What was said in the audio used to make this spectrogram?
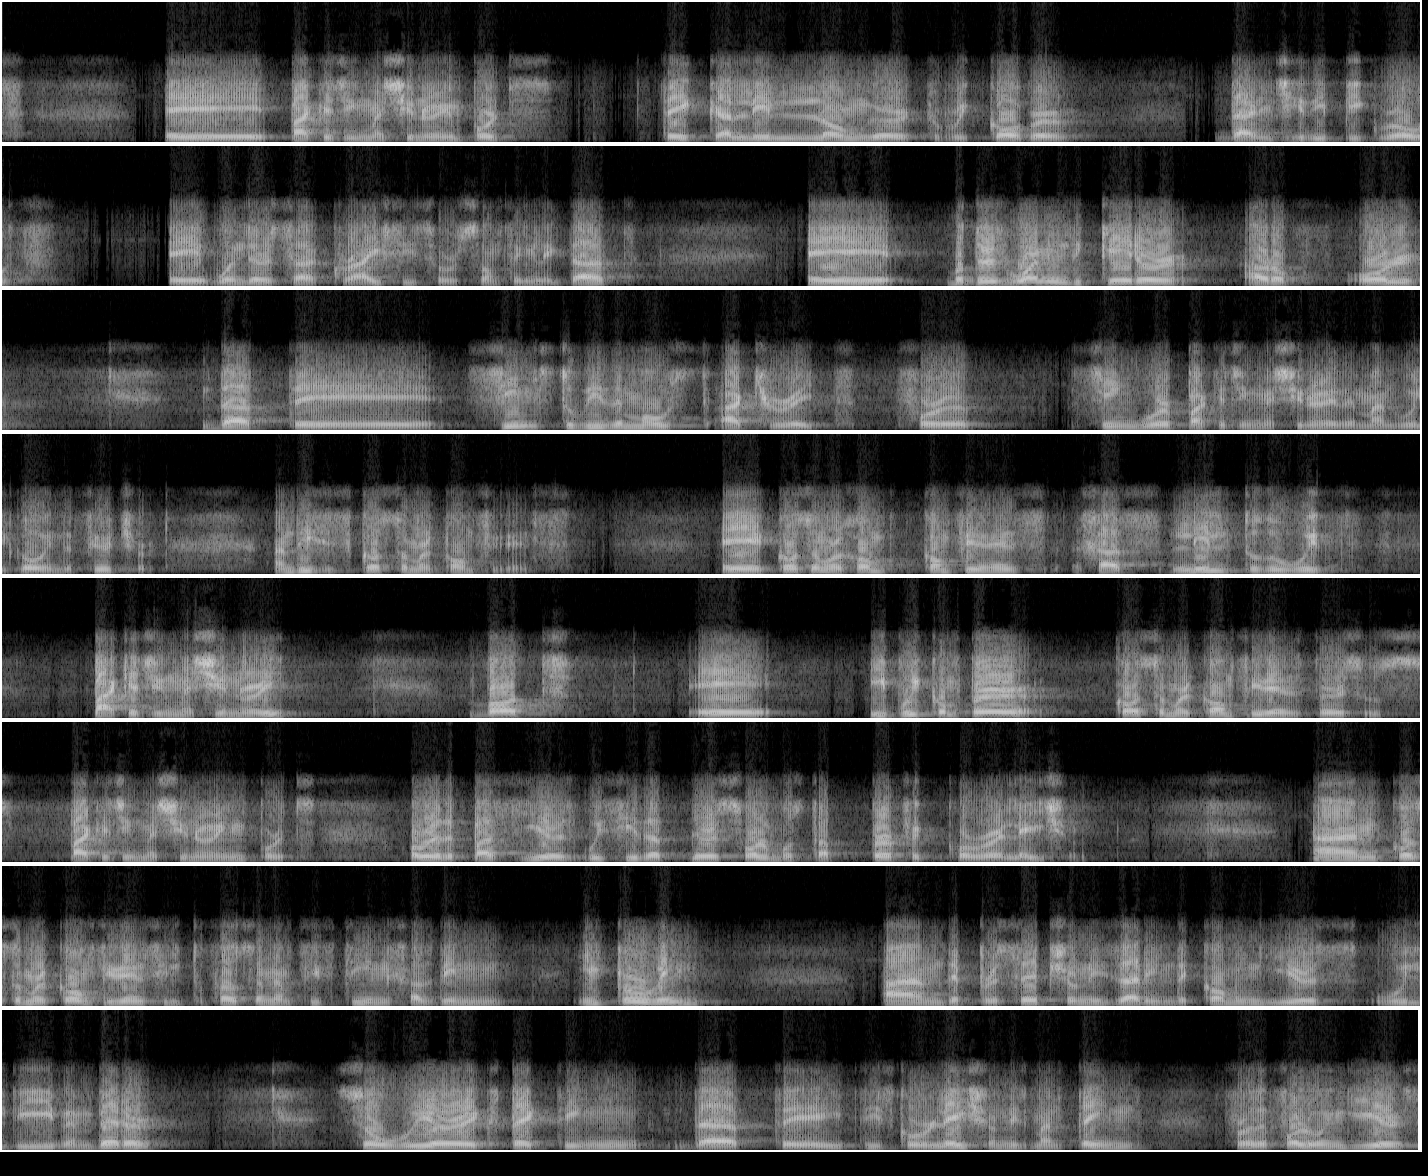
eh, packaging machinery imports take a little longer to recover than GDP growth eh, when there's a crisis or something like that. But there's one indicator out of all that seems to be the most accurate for seeing where packaging machinery demand will go in the future, and this is customer confidence. Customer confidence has little to do with packaging machinery. But uh if we compare customer confidence versus packaging machinery imports over the past years, we see that there's almost a perfect correlation. And customer confidence in 2015 has been improving, and the perception is that in the coming years will be even better. So we are expecting that eh, if this correlation is maintained for the following years,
